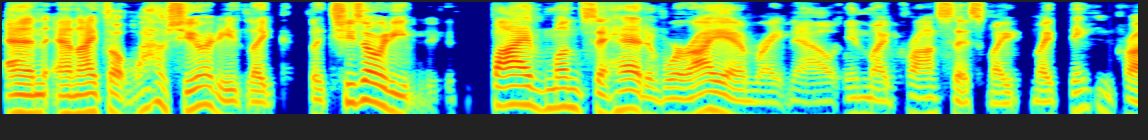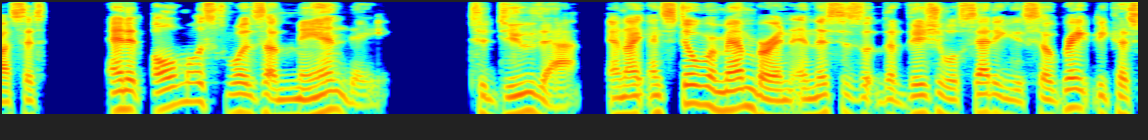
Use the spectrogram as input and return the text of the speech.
And, and I thought, wow, she already like, like she's already five months ahead of where I am right now in my process, my, my thinking process. And it almost was a mandate to do that. And I, I still remember, and, and this is the visual setting is so great because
